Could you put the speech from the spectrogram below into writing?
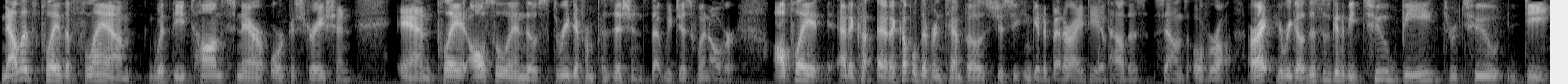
Now let's play the flam with the tom snare orchestration and play it also in those three different positions that we just went over. I'll play it at a, at a couple different tempos just so you can get a better idea of how this sounds overall. All right, here we go. This is going to be 2B through 2D.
